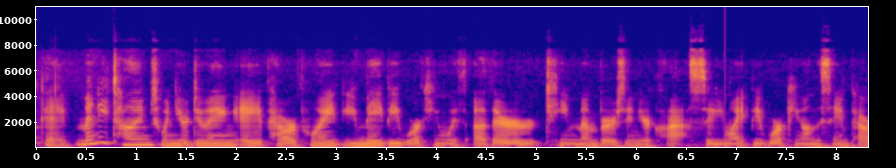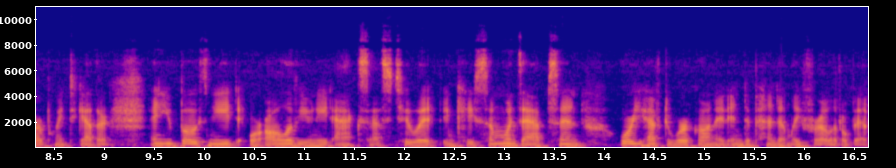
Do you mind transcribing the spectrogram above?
Okay, many times when you're doing a PowerPoint, you may be working with other team members in your class. So you might be working on the same PowerPoint together and you both need, or all of you need access to it in case someone's absent or you have to work on it independently for a little bit.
